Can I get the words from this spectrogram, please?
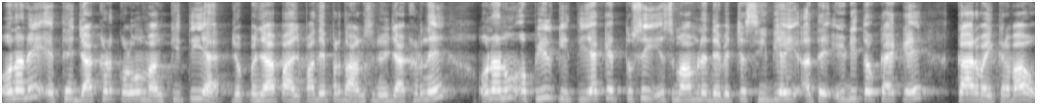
ਉਹਨਾਂ ਨੇ ਇੱਥੇ ਜਾਖੜ ਕੋਲੋਂ ਮੰਗ ਕੀਤੀ ਹੈ। ਜੋ ਪੰਜਾਬ ਭਾਜਪਾ ਦੇ ਪ੍ਰਧਾਨ ਸੁਨੀਲ ਜਾਖੜ ਨੇ, ਉਹਨਾਂ ਨੂੰ ਅਪੀਲ ਕੀਤੀ ਹੈ ਕਿ ਤੁਸੀਂ ਇਸ ਮਾਮਲੇ ਦੇ ਵਿੱਚ ਸੀਬੀਆਈ ਅਤੇ ਈਡੀ ਤੋਂ ਕਹਿ ਕੇ ਕਾਰਵਾਈ ਕਰਵਾਓ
